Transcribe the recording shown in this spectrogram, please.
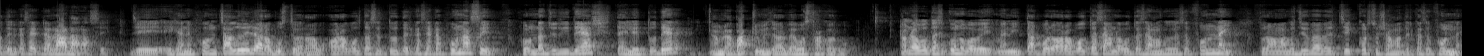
ওদের কাছে একটা রাডার আছে যে যে এখানে ফোন চালু হইলে ওরা বুঝতে পারে ওরা- বলতেছে, তোদের কাছে একটা ফোন আছে ফোনটা যদি দেস, তাইলে তোদের আমরা বাথরুমে যাওয়ার ব্যবস্থা করব। আমরা বলতেছি কোনোভাবে মানে তারপরে ওরা বলতেছে, আমরা বলতেছি আমাদের কাছে ফোন নাই, তোরা আমাকে যেভাবে চেক করছ আমাদের কাছে ফোন নাই।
